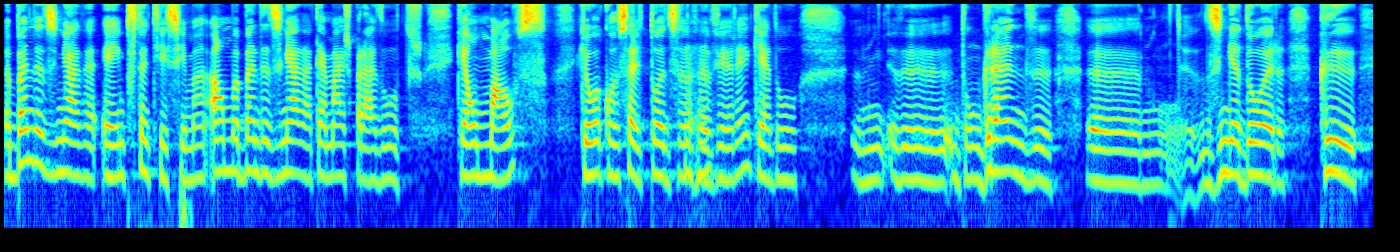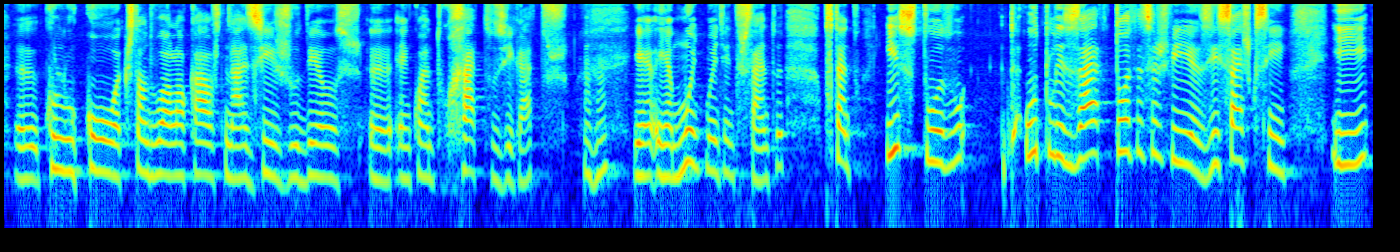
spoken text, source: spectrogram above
A banda desenhada é importantíssima. Há uma banda desenhada até mais para adultos, que é um mouse, que eu aconselho todos a, uhum. a verem, que é do, de, de, um grande uh, desenhador que uh, colocou a questão do Holocausto, nazis, judeus, uh, enquanto ratos e gatos. Uhum. E é, é, muito, muito interessante. Portanto, isso tudo, utilizar todas as vias, isso acho que sim. E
